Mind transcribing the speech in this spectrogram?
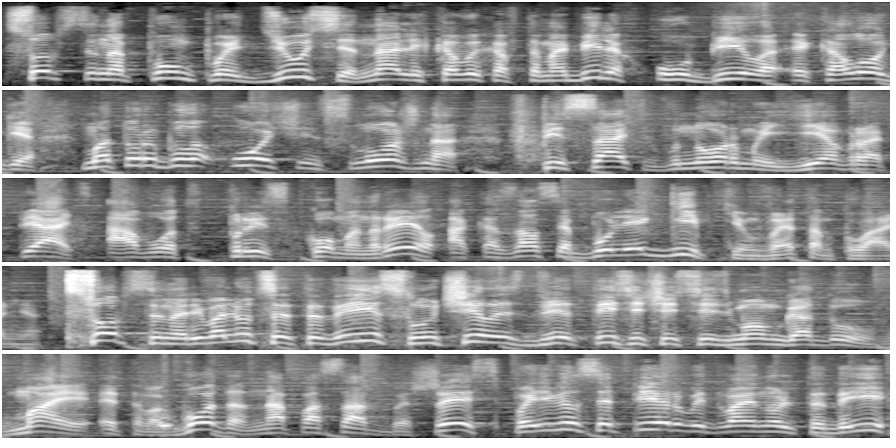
Собственно, пумпа Дюси на легковых автомобилях убила экология. Моторы было очень сложно вписать в нормы Евро-5, а вот впрыск Common Rail оказался более гибким в этом плане. Собственно, революция TDI случилась в 2007 году. В мае этого года на Passat B6 появился первый 2.0 TDI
